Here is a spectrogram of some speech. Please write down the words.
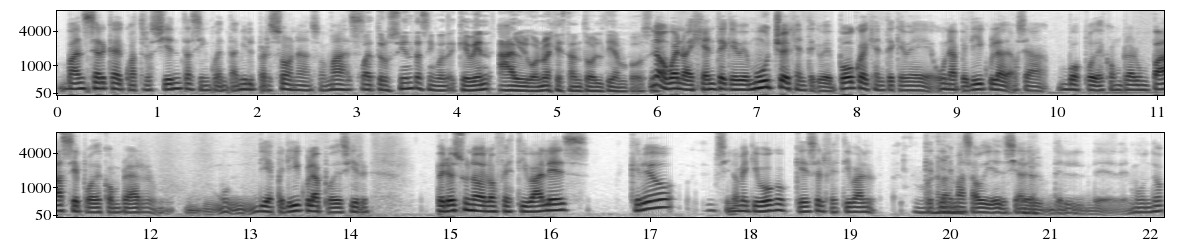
Van cerca de 450 mil personas o más. 450, que ven algo, no es que están todo el tiempo. No, bueno, hay gente que ve mucho, hay gente que ve poco, hay gente que ve una película. O sea, vos podés comprar un pase, podés comprar 10 películas, podés ir. Pero es uno de los festivales, creo, si no me equivoco, que es el festival que tiene más audiencia del, del mundo.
